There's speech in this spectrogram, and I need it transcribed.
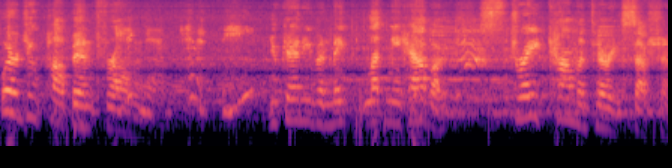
Where'd you pop in from? Eggman, can it be? You can't even make let me have a straight commentary session.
